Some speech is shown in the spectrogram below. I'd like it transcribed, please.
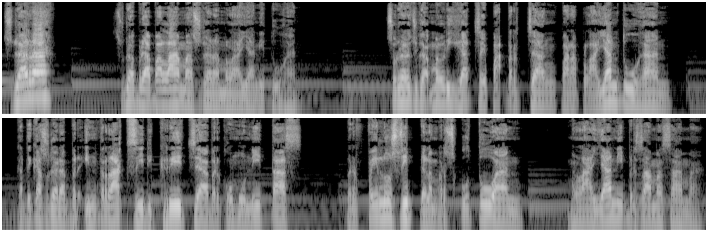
Saudara, sudah berapa lama saudara melayani Tuhan? Saudara juga melihat sepak terjang para pelayan Tuhan ketika saudara berinteraksi di gereja, berkomunitas, berfellowship dalam persekutuan, melayani bersama-sama,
